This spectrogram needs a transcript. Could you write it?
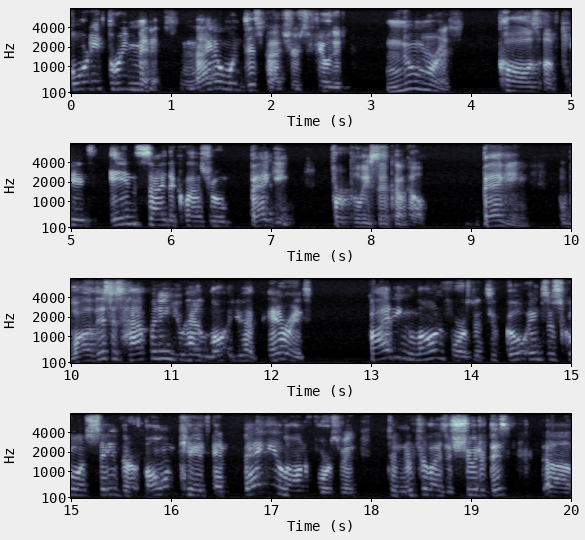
43 minutes, 901 dispatchers fielded numerous calls of kids inside the classroom begging for police to come help, begging while this is happening, you had law, you had parents fighting law enforcement to go into school and save their own kids and begging law enforcement to neutralize the shooter. This um,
